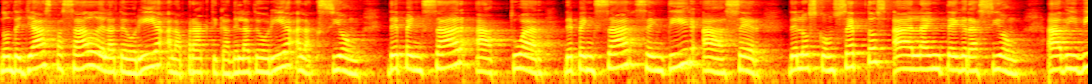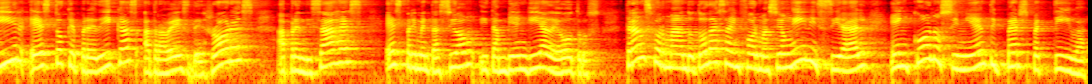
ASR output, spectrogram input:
donde ya has pasado de la teoría a la práctica, de la teoría a la acción, de pensar a actuar, de pensar, sentir a hacer, de los conceptos a la integración, a vivir esto que predicas a través de errores, aprendizajes, experimentación y también guía de otros, transformando toda esa información inicial en conocimiento y perspectiva,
